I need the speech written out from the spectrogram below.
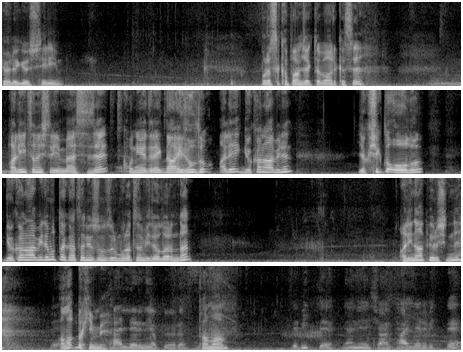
Şöyle göstereyim. Burası kapanacak tabi arkası. Ali'yi tanıştırayım ben size. Konuya direkt dahil oldum. Ali Gökhan abinin yakışıklı oğlu. Gökhan abi de mutlaka tanıyorsunuzdur Murat'ın videolarından. Ali ne yapıyoruz şimdi? Anlat bakayım bir. Tellerini yapıyoruz. Tamam. Ve bitti. Yani şu an telleri bitti.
